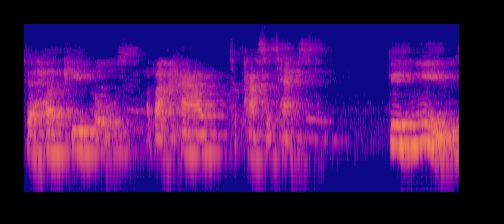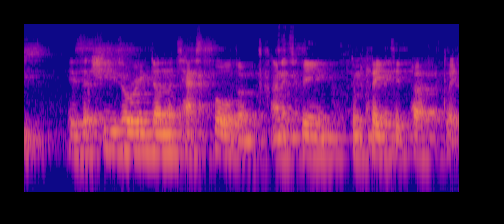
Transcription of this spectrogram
to her pupils about how to pass a test. Good news is that she's already done the test for them and it's been completed perfectly.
